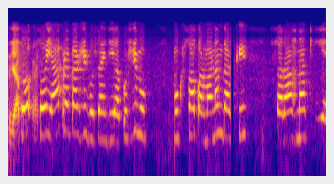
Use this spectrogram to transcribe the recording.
તો આ तो પ્રકારે. तो या प्रकार श्री गोसाई जी आपको श्री मुख मुख स्व परमानंद दास की સરાહના કીએ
